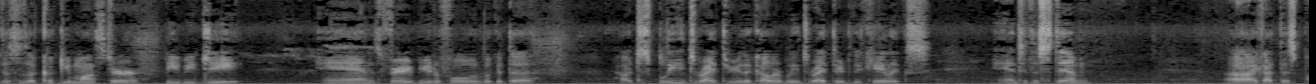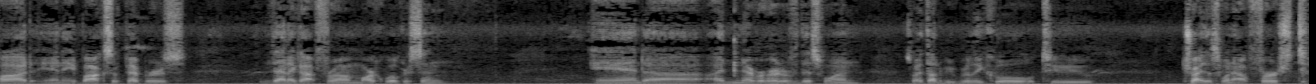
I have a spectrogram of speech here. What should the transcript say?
this is a Cookie Monster BBG, and it's very beautiful. Look at the how it just bleeds right through. The color bleeds right through to the calyx and to the stem. Uh, I got this pod in a box of peppers that I got from Mark Wilkerson, and uh, I'd never heard of this one, so I thought it'd be really cool to try this one out first.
